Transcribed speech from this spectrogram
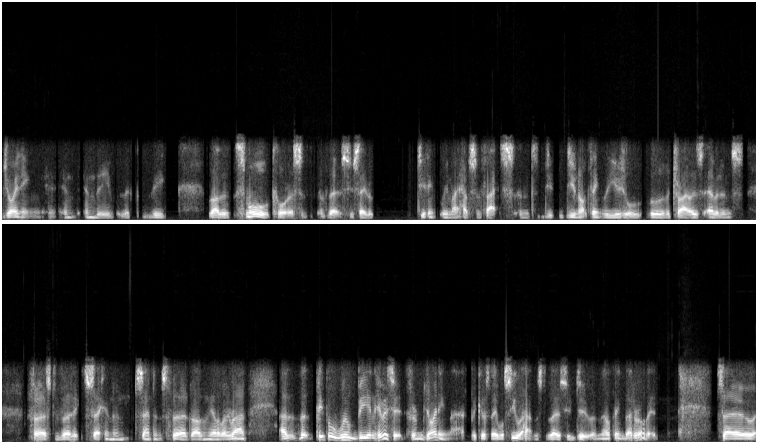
joining in, in the, the, the rather small chorus of, of those who say, look, do you think we might have some facts? And do, do, you not think the usual rule of a trial is evidence first, verdict second, and sentence third, rather than the other way around? Uh, that people will be inhibited from joining that because they will see what happens to those who do, and they'll think better of it. So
